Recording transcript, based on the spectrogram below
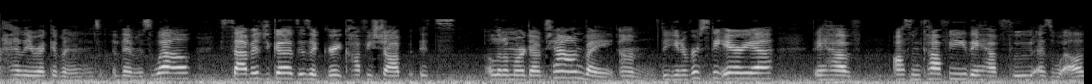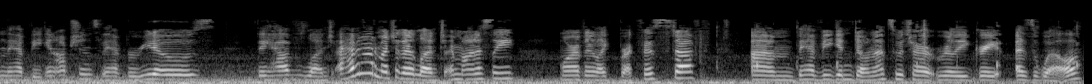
Highly recommend them as well. Savage Goods is a great coffee shop. It's a little more downtown by um, the university area. They have awesome coffee. They have food as well, and they have vegan options. They have burritos. They have lunch. I haven't had much of their lunch. I'm honestly more of their like breakfast stuff. Um, they have vegan donuts, which are really great as well.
